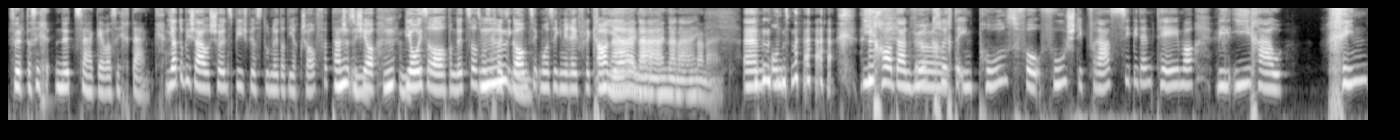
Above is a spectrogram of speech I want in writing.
für dass ich nicht sage, was ich denke. ja, du bist auch ein schönes Beispiel, dass du nicht an dir geschafft hast. Es ist ja Mm-mm. bei unserer Arbeit nicht so, dass man sich nicht die ganze Zeit muss irgendwie reflektieren Ah, nein, muss. nein, nein, nein, nein, nein. Ähm, und ich habe dann wirklich den Impuls von Faust in die Fresse bei dem Thema, weil ich auch Kinder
